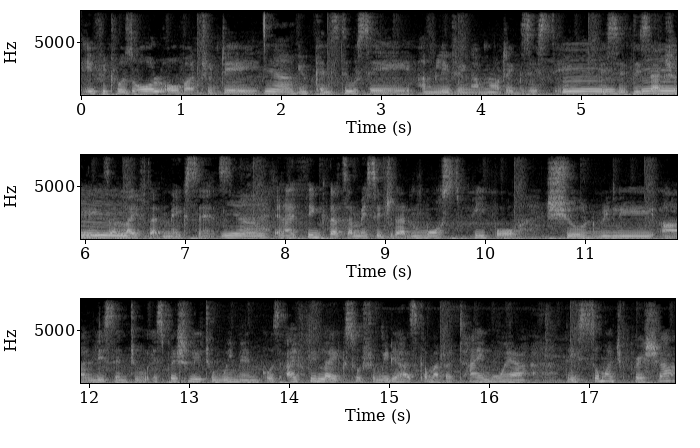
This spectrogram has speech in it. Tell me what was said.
if it was all over today Yeah. you can still say i'm living i'm not existing this, is, this actually is a life that makes sense Mm. Yeah. and i think that's a message that most people should really uh, listen to especially to women because i feel like social media has come at a time where there's so much pressure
